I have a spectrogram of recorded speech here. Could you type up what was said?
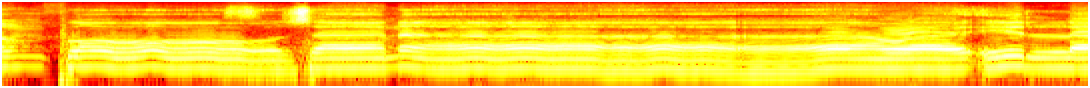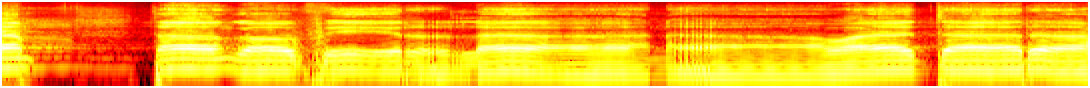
أنفسنا وإن لم تغفر لنا وترحمنا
